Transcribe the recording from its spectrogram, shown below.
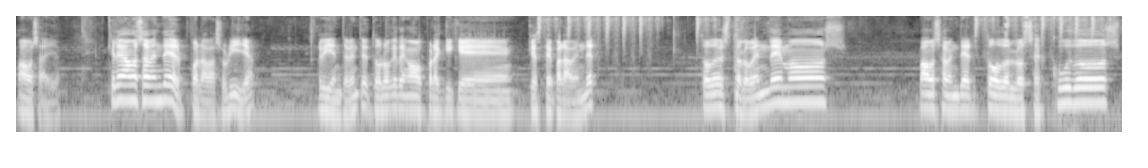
Vamos a ello. ¿Qué le vamos a vender? Pues la basurilla. Evidentemente, todo lo que tengamos por aquí que, que esté para vender. Todo esto lo vendemos. Vamos a vender todos los escudos.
